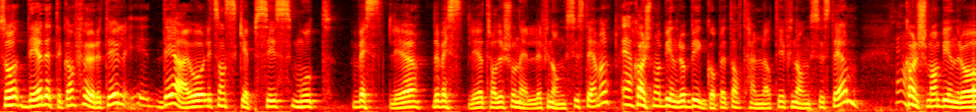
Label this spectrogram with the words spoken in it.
Så det dette kan føre til, det er jo litt sånn skepsis mot vestlige, det vestlige, tradisjonelle finanssystemet. Ja. Kanskje man begynner å bygge opp et alternativt finanssystem. Ja. Kanskje man begynner å,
